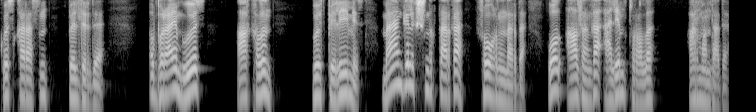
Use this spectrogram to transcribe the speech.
көзқарасын білдірді. Ыбырайым өз ақылын өтпелі емес мәңгілік шындықтарға шоғырландырды ол алдыңғы әлем туралы армандады.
